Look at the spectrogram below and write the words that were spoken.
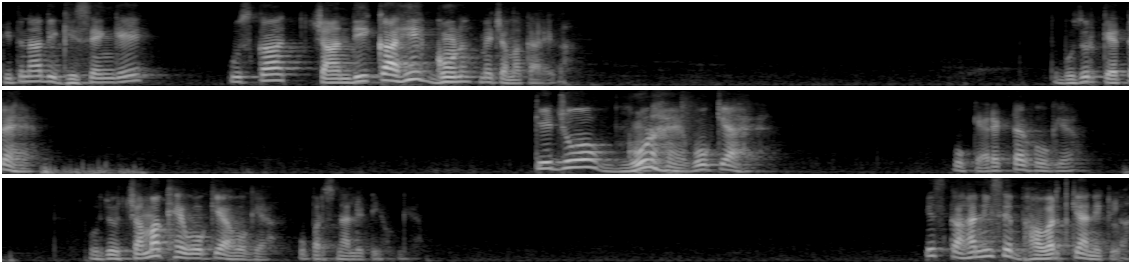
कितना भी घिसेंगे, उसका चांदी का ही गुण में चमक आएगा। तो बुज़ुर्ग कहते हैं कि जो गुण है, वो क्या है? वो कैरेक्टर हो गया। और जो चमक है वो क्या हो गया? वो पर्सनालिटी हो गया। इस कहानी से भावार्थ क्या निकला?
